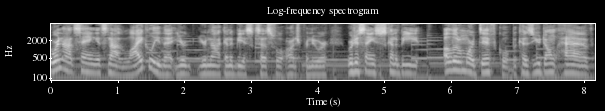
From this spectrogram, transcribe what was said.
we're not saying it's not likely that you're you're not going to be a successful entrepreneur. We're just saying it's just going to be a little more difficult because you don't have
